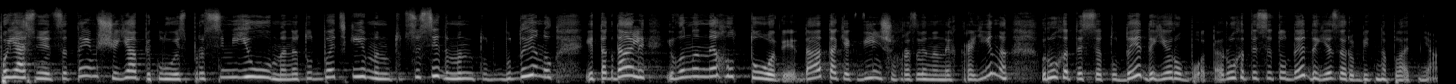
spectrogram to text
пояснюють це тим, що я піклуюсь про сім'ю, в мене тут батьки, в мене тут сусіди, в мене тут будинок і так далі. І вони не готові, да, так як в інших розвинених країнах, рухатися туди, де є робота, рухатися туди, де є заробітна платня.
